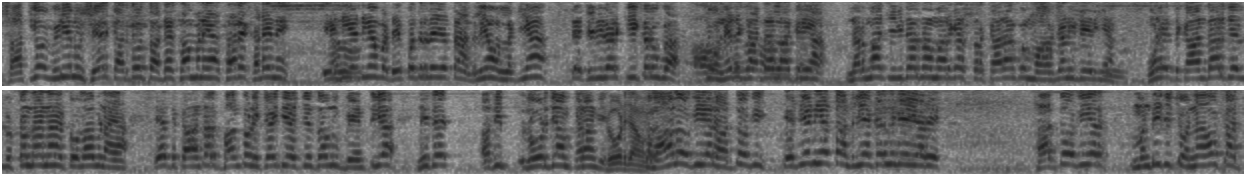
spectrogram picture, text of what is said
ਸਾਥੀਓ ਵੀਡੀਓ ਨੂੰ ਸ਼ੇਅਰ ਕਰ ਦਿਓ ਤੁਹਾਡੇ ਸਾਹਮਣੇ ਆ ਸਾਰੇ ਖੜੇ ਨੇ। ਏਡੀ ਏਡੀਆਂ ਵੱਡੇ ਪੱਧਰ ਤੇ ਜੇ ਧਾਂਦਲੀਆਂ ਹੋਣ ਲੱਗੀਆਂ ਤੇ ਜ਼ਿਮੀਦਾਰ ਕੀ ਕਰੂਗਾ? ਝੋਨੇ 'ਚ ਕਾਟਾ ਲੱਗ ਰਿਹਾ ਨਰਮਾ ਜ਼ਿਮੀਦਾਰ ਨਾਲ ਮਾਰ ਗਿਆ ਸਰਕਾਰਾਂ ਕੋਈ ਮੁਆਵਜ਼ਾ ਨਹੀਂ ਦੇ ਰਹੀਆਂ। ਹੁਣ ਇਹ ਦੁਕਾਨਦਾਰ ਜੇ ਲੁੱਟਣ ਦਾ ਇਹਨਾਂ ਨੇ ਟੋਲਾ ਬਣਾਇਆ ਇਹ ਦੁਕਾਨਦਾਰ ਬੰਦ ਹੋਣੀ ਚਾਹੀਦੀ ਐ ਐਸਜੀ ਸਾਹਿਬ ਨੂੰ ਬੇਨਤੀ ਆ ਨਹੀਂ ਤੇ ਅਸੀਂ ਰੋਡ ਜਾਮ ਕਰਾਂਗੇ। ਕਮਾਲ ਹੋ ਗਈ ਯਾਰ ਹੱਦ ਹੋ ਗਈ। ਏਡੀਆਂ ਏਡੀਆਂ ਧਾਂਦਲੀਆਂ ਕਰਨਗੇ ਯਾਰ ਇਹ। ਹੱਦ ਹੋ ਗਈ ਯਾਰ, ਮੰਡੀ 'ਚ ਝੋਨਾ, ਉਹ ਘੱਟ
